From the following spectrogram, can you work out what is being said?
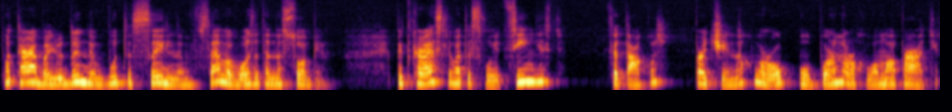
Потреба людини бути сильним, все вивозити на собі, підкреслювати свою цінність це також причина хвороб у опорно-руховому апараті.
